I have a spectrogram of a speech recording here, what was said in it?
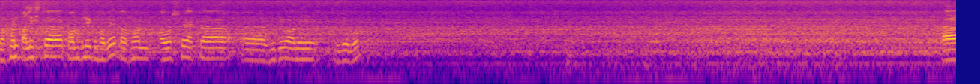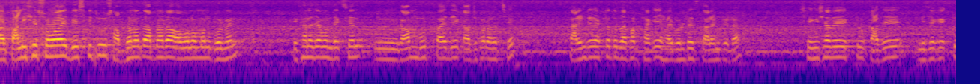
যখন পালিশটা কমপ্লিট হবে, তখন অবশ্যই একটা ভিডিও আমি দেব। আর পালিশের সময় বেশ কিছু সাবধানতা আপনারা অবলম্বন করবেন। এখানে যেমন দেখছেন গাম বুট পায়ে দিয়ে কাজ করা হচ্ছে। কারেন্টের একটা তো ব্যাপার থাকে হাই ভোল্টেজ কারেন্ট এটা। সেই হিসাবে একটু কাজে নিজেকে একটু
